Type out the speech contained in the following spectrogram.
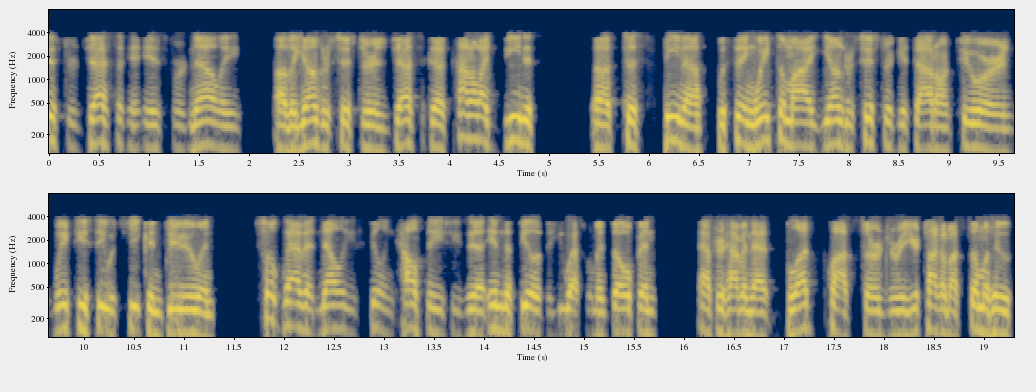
sister Jessica is for Nelly, uh, the younger sister, and Jessica, kind of like Venus uh, to Stina, was saying, wait till my younger sister gets out on tour and wait till you see what she can do. And so glad that Nelly is feeling healthy. She's uh, in the field at the U.S. Women's Open after having that blood clot surgery. You're talking about someone who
